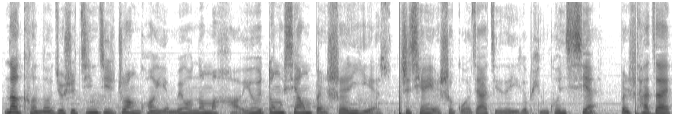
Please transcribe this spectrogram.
那可能就是经济状况也没有那么好，因为东乡本身也之前也是国家级的一个贫困县，本身他在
